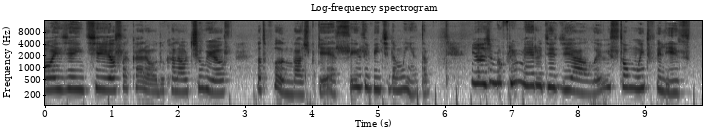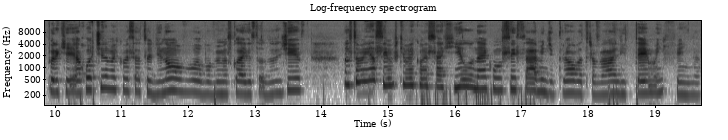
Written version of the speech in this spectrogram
Oi, gente, eu sou a Carol do canal Two Girls. Eu tô falando baixo porque é 6h20 da manhã, tá? E hoje é meu primeiro dia de aula. Eu estou muito feliz porque a rotina vai começar tudo de novo. Eu vou ver meus colegas todos os dias. Mas também é assim porque vai começar aquilo, né? Como vocês sabem, de prova, trabalho, tema, enfim, né?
